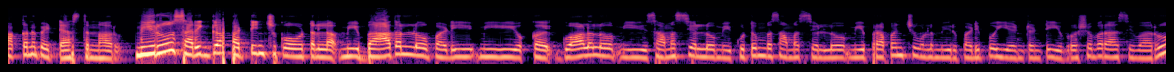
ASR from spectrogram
పక్కన పెట్టేస్తున్నారు. మీరు సరిగ్గా పట్టించుకోవటంలా మీ బాధల్లో పడి మీ యొక్క గోళలో మీ సమస్యల్లో మీ కుటుంబ సమస్యల్లో మీ ప్రపంచంలో మీరు పడిపోయి ఏంటంటే ఈ వృషభ రాశి రాశి వారు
